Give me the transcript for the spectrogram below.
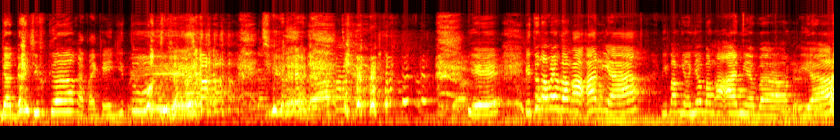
gagah juga, katanya kayak gitu. Ye, itu namanya Bang Aan ya. Dipanggilnya Bang Aan ya, Bang. Iya.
